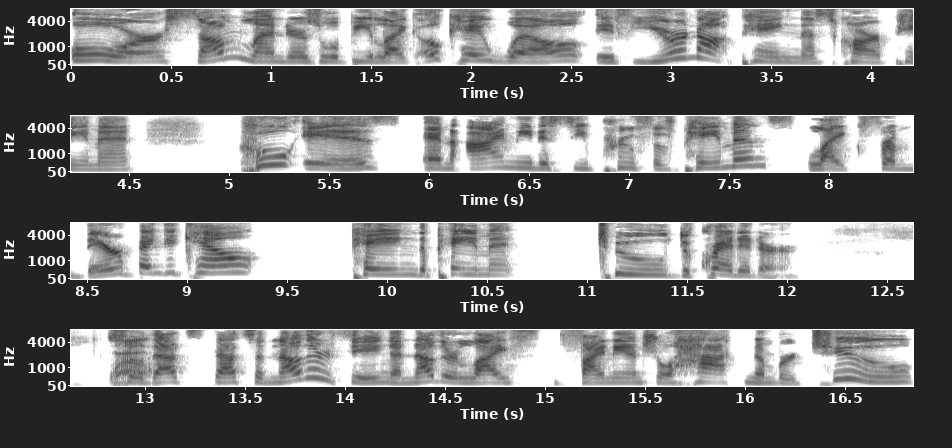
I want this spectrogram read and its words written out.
Or some lenders will be like, okay, well, if you're not paying this car payment, who is? And I need to see proof of payments, like from their bank account, paying the payment to the creditor. So that's that's another thing, another life financial hack number 2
